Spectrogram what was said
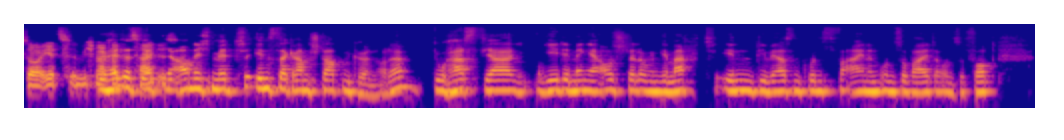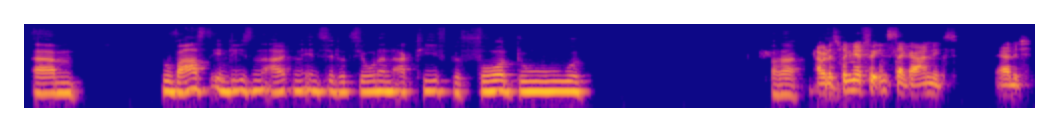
So, jetzt ich meine, Du hättest Zeit ja ist, auch nicht mit Instagram starten können, oder? Du hast ja jede Menge Ausstellungen gemacht in diversen Kunstvereinen und so weiter und so fort. Ähm, du warst in diesen alten Institutionen aktiv, bevor du. Oder? Aber das bringt mir für Insta gar nichts, ehrlich.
